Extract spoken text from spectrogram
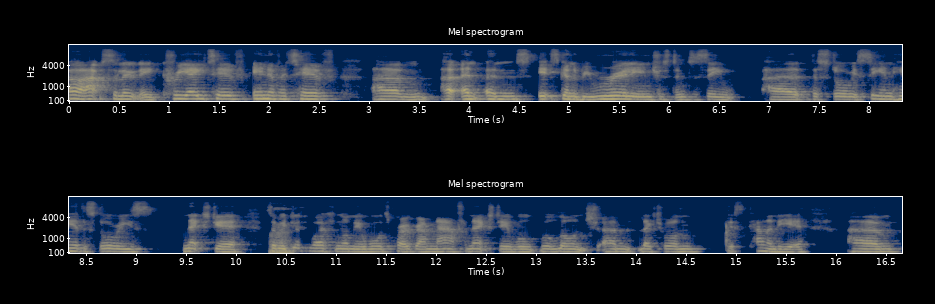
Oh, absolutely, creative, innovative, um, and and it's going to be really interesting to see uh, the stories, see and hear the stories next year. So mm. we're just working on the awards program now for next year. We'll we'll launch um, later on this calendar year. Um,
